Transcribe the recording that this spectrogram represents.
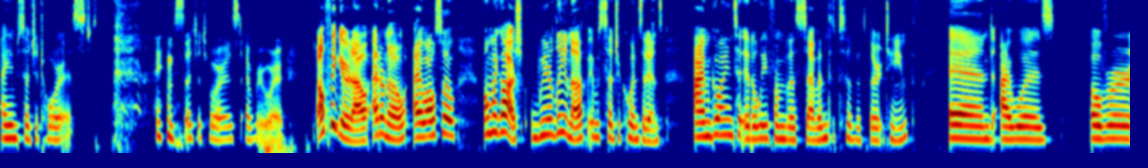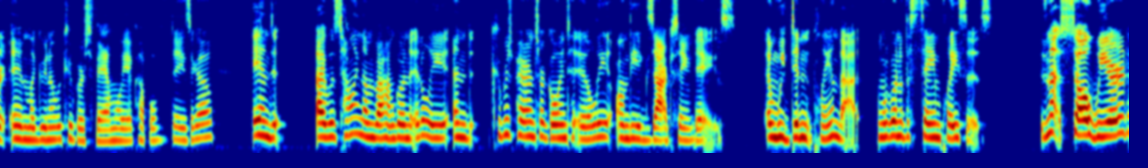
I am such a tourist. I am such a tourist everywhere. I'll figure it out. I don't know. I also oh my gosh, weirdly enough, it was such a coincidence. I'm going to Italy from the 7th to the 13th and I was over in Laguna with Cooper's family a couple of days ago and I was telling them about how I'm going to Italy, and Cooper's parents are going to Italy on the exact same days. And we didn't plan that. And we're going to the same places. Isn't that so weird?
